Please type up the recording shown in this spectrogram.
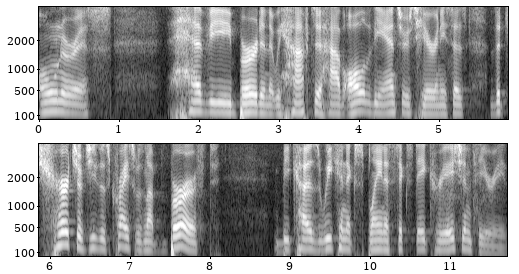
onerous heavy burden that we have to have all of the answers here. And he says, the church of Jesus Christ was not birthed because we can explain a six day creation theory.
